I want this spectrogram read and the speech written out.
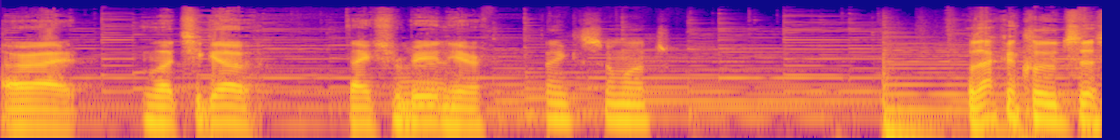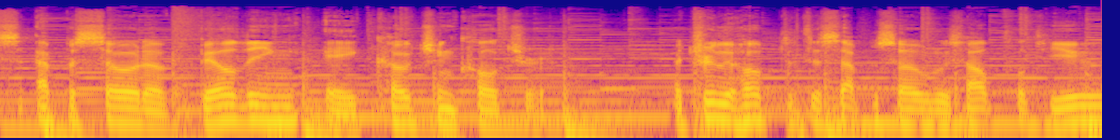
All right, I'll let you go. Thanks for All being right. here. Thank you so much. Well, that concludes this episode of Building a Coaching Culture. I truly hope that this episode was helpful to you.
